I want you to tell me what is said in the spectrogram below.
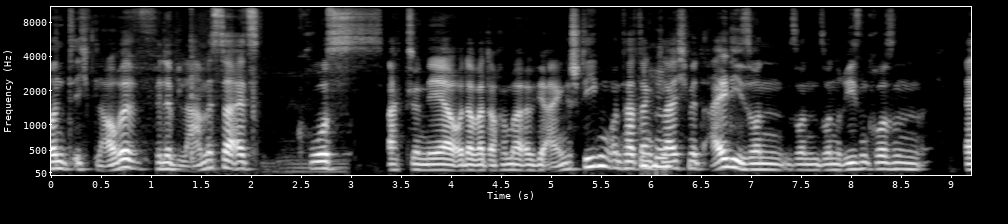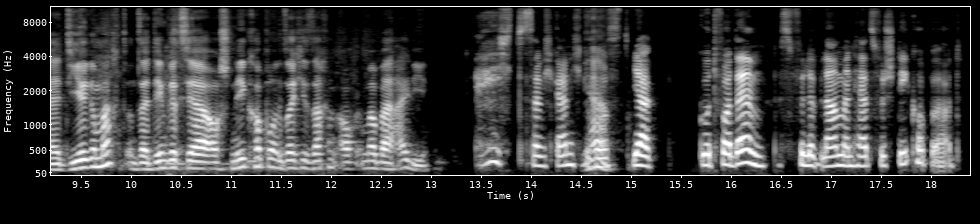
Und ich glaube, Philipp Lahm ist da als Großaktionär oder was auch immer irgendwie eingestiegen und hat dann Mhm. gleich mit Aldi so einen, so einen, so einen riesengroßen äh, Deal gemacht. Und seitdem gibt es ja auch Schneekoppe und solche Sachen auch immer bei Aldi. Echt? Das habe ich gar nicht Ja. gewusst. Ja, good for them, dass Philipp Lahm ein Herz für Stehkoppe hat.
